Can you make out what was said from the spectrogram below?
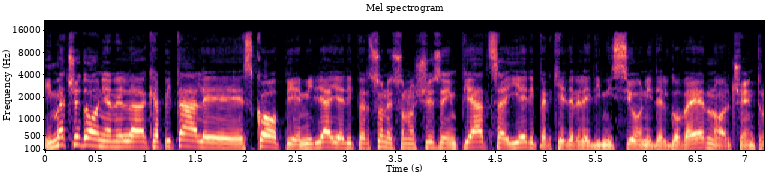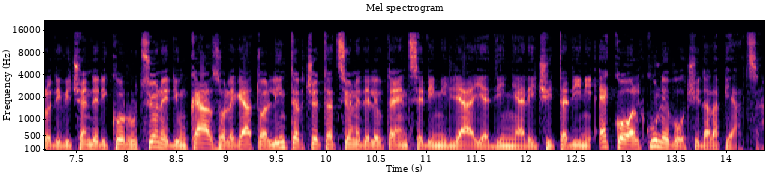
In Macedonia, nella capitale Skopje, migliaia di persone sono scese in piazza ieri per chiedere le dimissioni del governo al centro di vicende di corruzione di un caso legato all'intercettazione delle utenze di migliaia di ignari cittadini. Ecco alcune voci dalla piazza.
